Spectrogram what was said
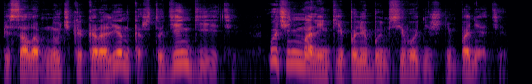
писала внучка Короленко, что деньги эти, очень маленькие по любым сегодняшним понятиям,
